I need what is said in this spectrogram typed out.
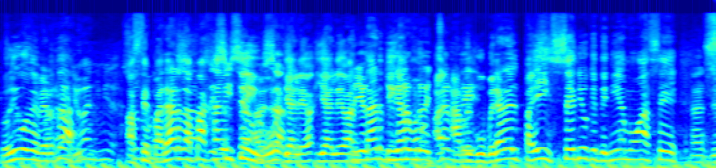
lo digo de verdad. Giovanni, mira, a separar la paja del trigo y a, le- y a levantar, yo digamos, a, recuperar el país serio que teníamos hace Ah, 5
